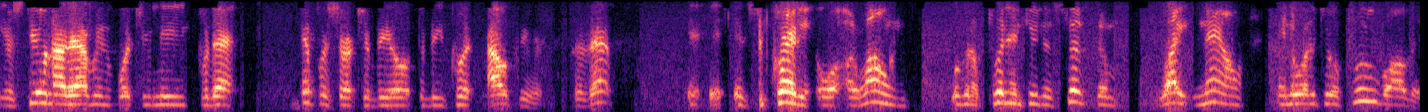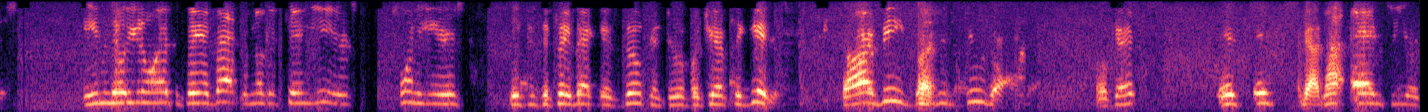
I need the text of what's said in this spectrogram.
you're still not having what you need for that infrastructure bill to be put out there because that it, it, it's credit or a loan we're going to put into the system right now in order to approve all this. Even though you don't have to pay it back another 10 years, 20 years, this is the payback that's built into it, but you have to get it. The RV doesn't do that. Okay? It's, it's not adding to your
